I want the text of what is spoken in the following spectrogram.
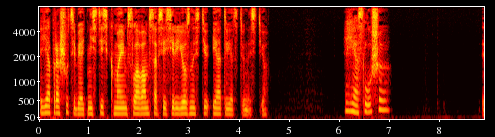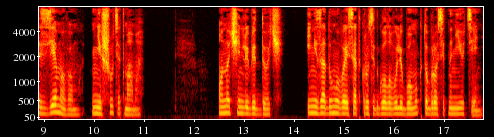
я прошу тебя отнестись к моим словам со всей серьезностью и ответственностью. Я слушаю. С Земовым не шутят, мама. Он очень любит дочь и, не задумываясь, открутит голову любому, кто бросит на нее тень.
